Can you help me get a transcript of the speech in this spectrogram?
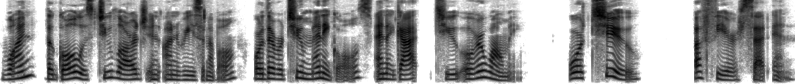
One, the goal was too large and unreasonable, or there were too many goals and it got too overwhelming. Or two, a fear set in.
